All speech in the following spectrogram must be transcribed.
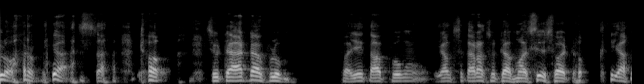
luar biasa. Dok, sudah ada belum bayi tabung yang sekarang sudah mahasiswa, Dok? Yang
